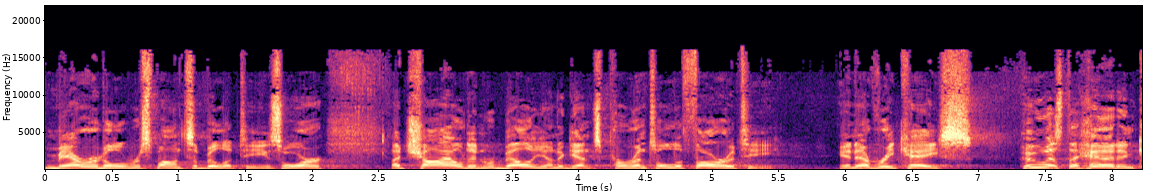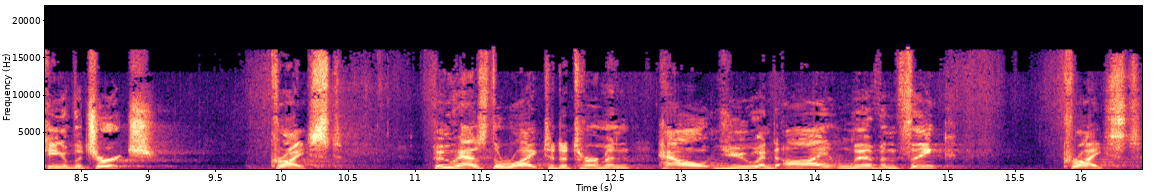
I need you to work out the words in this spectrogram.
marital responsibilities or a child in rebellion against parental authority. In every case, who is the head and king of the church? Christ. Who has the right to determine how you and I live and think? Christ.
